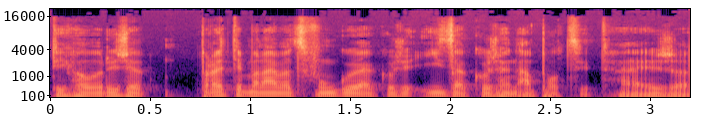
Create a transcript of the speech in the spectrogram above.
ty hovoríš, že pre teba najviac funguje akože ísť akože na pocit. Hej? Že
